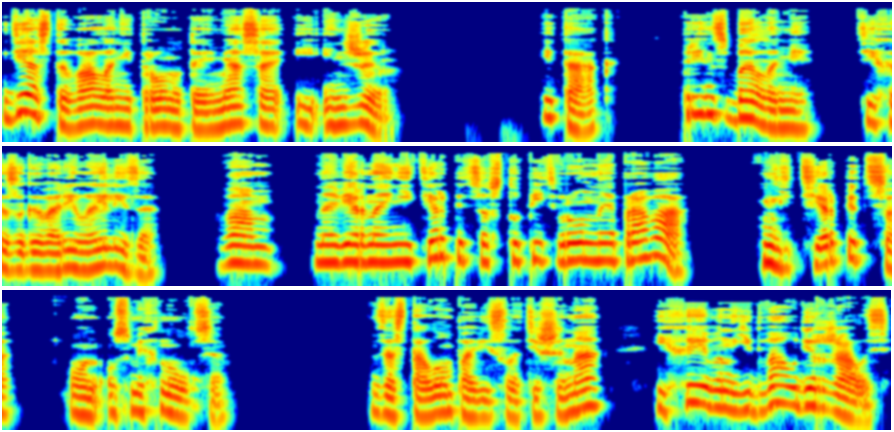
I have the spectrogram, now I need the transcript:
где остывало нетронутое мясо и инжир. «Итак, принц Беллами», – тихо заговорила Элиза, – «вам, наверное, не терпится вступить в рунные права?» «Не терпится?» Он усмехнулся. За столом повисла тишина, и Хейвен едва удержалась,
